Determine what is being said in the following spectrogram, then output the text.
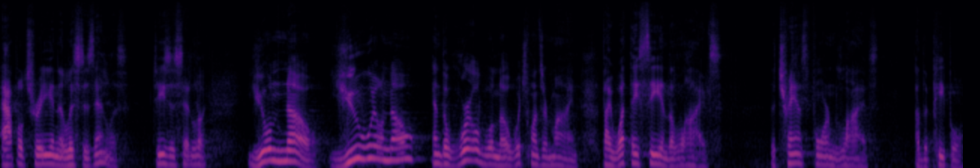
apple tree, and the list is endless. Jesus said, Look, you'll know, you will know, and the world will know which ones are mine by what they see in the lives, the transformed lives of the people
